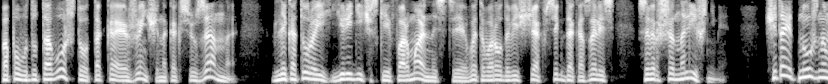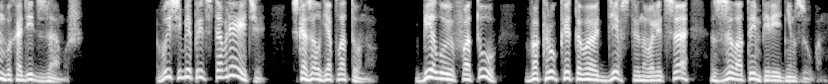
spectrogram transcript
по поводу того, что такая женщина, как Сюзанна, для которой юридические формальности в этого рода вещах всегда казались совершенно лишними, считает нужным выходить замуж. «Вы себе представляете, — сказал я Платону, — белую фату вокруг этого девственного лица с золотым передним зубом?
